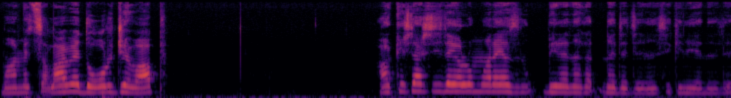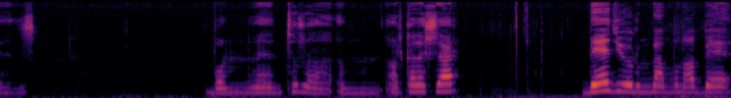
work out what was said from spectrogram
Muhammed Salah ve doğru cevap. Arkadaşlar siz de yorumlara yazın. Bire ne, ne dediniz? İkinciye ne dediniz? Bonaventura. Hmm, Arkadaşlar B diyorum ben buna B.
